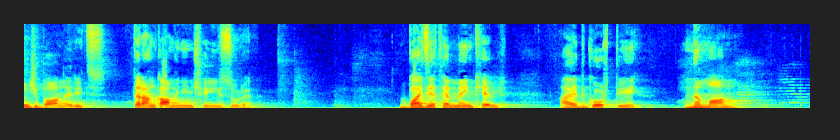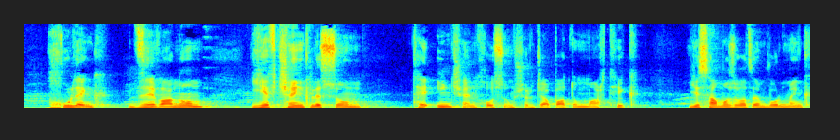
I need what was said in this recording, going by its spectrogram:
ինչ բաներից։ Դրանք ամեն ինչը իզուր են։ Բայց եթե մենք էլ այդ գործի նման խուլ ենք ձևանում եւ չենք լսում, թե ինչ են խոսում շրջապատում մարդիկ, ես համոզված եմ, որ մենք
